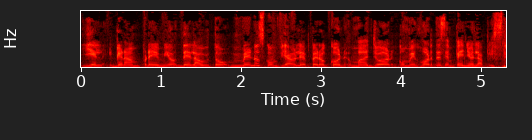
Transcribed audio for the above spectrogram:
y el gran premio del auto menos confiable, pero con mayor, con mejor desempeño en la pista.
